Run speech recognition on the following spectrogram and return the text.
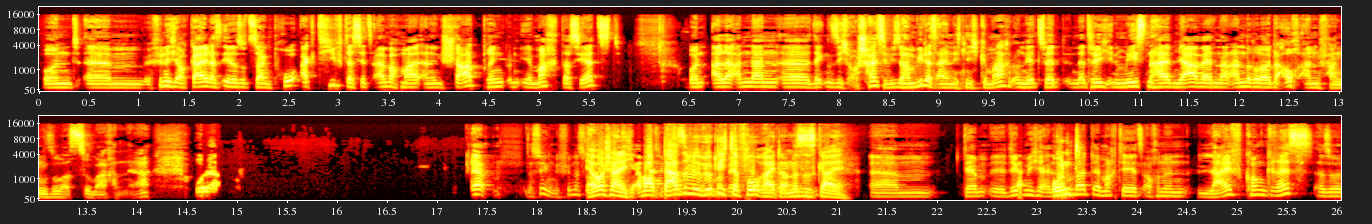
Und ähm, finde ich auch geil, dass ihr da sozusagen proaktiv das jetzt einfach mal an den Start bringt und ihr macht das jetzt und alle anderen äh, denken sich, oh scheiße, wieso haben wir das eigentlich nicht gemacht? Und jetzt wird natürlich im nächsten halben Jahr werden dann andere Leute auch anfangen, sowas zu machen, ja. Oder ja, deswegen, ich finde das. Ja, wahrscheinlich, aber da sind wir wirklich der Vorreiter und das ist geil. Ähm, der äh, Dirk Michael und? Lambert, der macht ja jetzt auch einen Live-Kongress, also,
